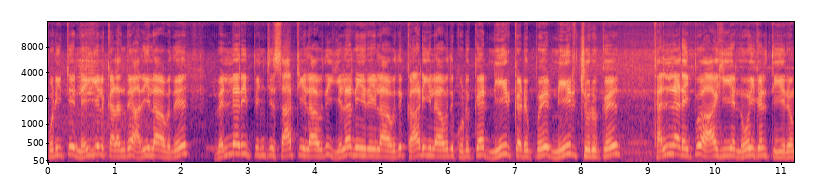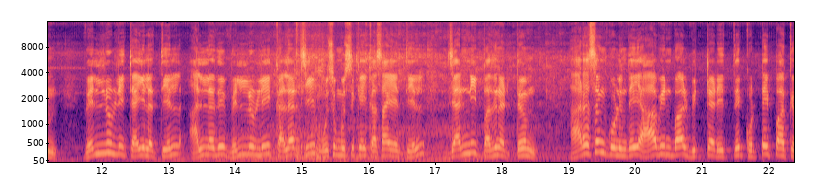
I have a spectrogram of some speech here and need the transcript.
பொடித்து நெய்யில் கலந்து அதிலாவது வெள்ளரி பிஞ்சு சாற்றிலாவது இளநீரிலாவது காடியிலாவது கொடுக்க நீர்க்கடுப்பு நீர் சுருக்கு கல்லடைப்பு ஆகிய நோய்கள் தீரும். வெள்ளுள்ளி தைலத்தில் அல்லது வெள்ளுள்ளி கலர்ச்சி முசுமுசுக்கை கசாயத்தில் ஜன்னி பதினெட்டும் அரசங்குழுந்தை ஆவின்பால் விட்டடித்து கொட்டைப்பாக்கு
